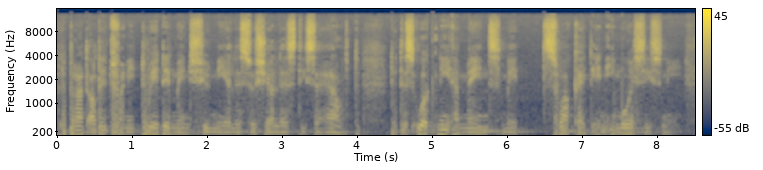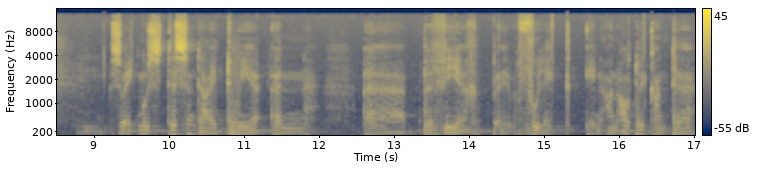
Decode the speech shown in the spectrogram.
hulle praat altyd van die tweedimensionele sosialistiese held dit is ook nie 'n mens met swakheid en emosies nie so ek moes tussen daai twee in uh beweeg voel ek en aan al twee kante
